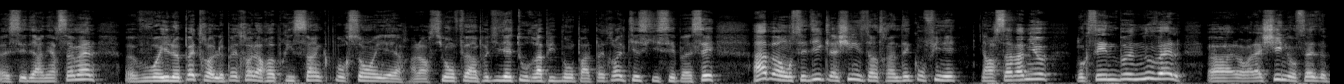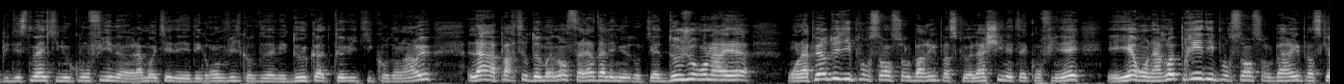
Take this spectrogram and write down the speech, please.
euh, ces dernières semaines. vous voyez le pétrole. Le pétrole a repris 5% hier. Alors si on fait un petit détour rapidement par le pétrole, qu'est-ce qui s'est passé? Ah ben on s'est dit que la Chine est en train de déconfiner. Alors ça va mieux. Donc c'est une bonne nouvelle. alors la Chine, on sait depuis des semaines qu'ils nous confinent la moitié des, des, grandes villes quand vous avez deux cas de Covid qui courent dans la rue. Là, à partir de maintenant, ça a l'air d'aller mieux. Donc il y a deux jours en arrière, on a perdu 10% sur le baril parce que la Chine était confinée. Et hier, on a repris 10% sur le baril parce que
